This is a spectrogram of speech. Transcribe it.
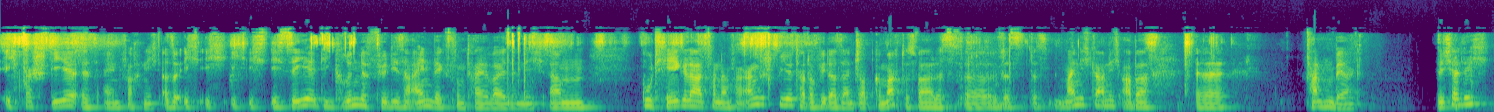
ich verstehe es einfach nicht. Also ich, ich, ich, ich, ich sehe die Gründe für diese Einwechslung teilweise nicht. Ähm, gut, Hegel hat von Anfang an gespielt, hat auch wieder seinen Job gemacht, das war alles, äh, das, das meine ich gar nicht, aber äh, Vandenberg. Sicherlich,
